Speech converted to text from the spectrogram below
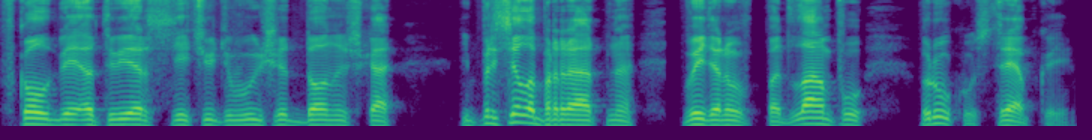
в колбе отверстие чуть выше донышка и присел обратно, вытянув под лампу руку с тряпкой.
